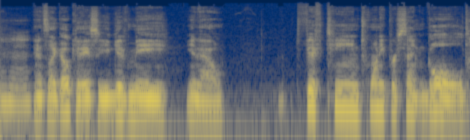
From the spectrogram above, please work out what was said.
Mm-hmm. And it's like, okay, so you give me, you know, 15, 20% gold,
